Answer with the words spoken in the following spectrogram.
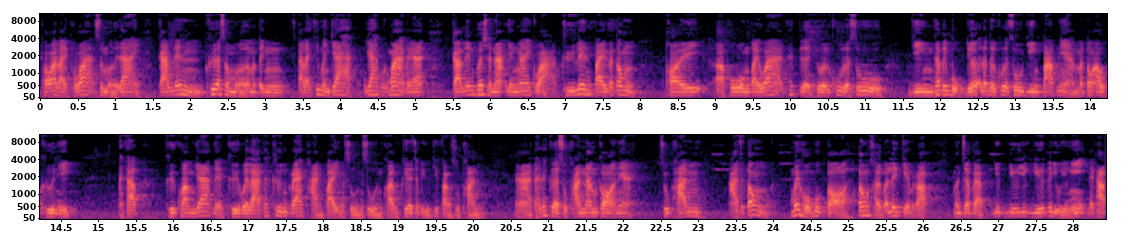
เพราะอะไร เพราะว่าเสมอได้ การเล่นเพื่อเสมอมันเป็นอะไรที่มันยาก ยากมากๆนะฮะ การเล่นเพื่อชนะยังง่ายกว่า คือเล่นไปก็ต้องคอยอาพวงไปว่าถ้าเกิดโดนคู่ต่อสู้ ยิงถ้าไปบุกเยอะแล้วโดนคู่ต่อสู้ยิงปั๊บเนี่ยมันต้องเอาคืนอีกนะครับคือความยากเนี่ยคือเวลาถ้าครึ่งแรกผ่านไปยังศูนย์ศูนย์ความเครียดจะไปอยู่ที่ฝั่งสุพรรณอ่าแต่ถ้าเกิดสุพรรณนำก่อนเนี่ยสุพรรณอาจจะต้องไม่โหมบุกต่อต้องถอยมาเล่นเกมรับ มันจะแบบยึกยื้อยึกยื้อกันอยู่อย่างนี้นะครับ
